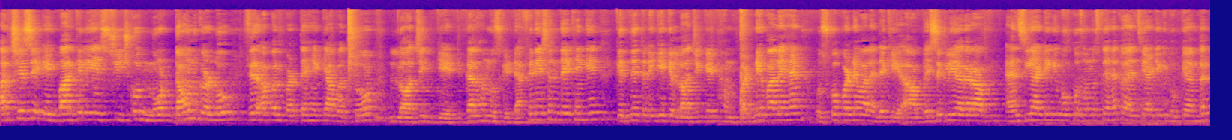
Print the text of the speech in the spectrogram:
अच्छे से एक बार के लिए इस चीज़ को नोट डाउन कर लो, फिर अपन पढ़ते हैं क्या बच्चों लॉजिक गेट कल हम उसकी डेफिनेशन देखेंगे, कितने तरीके के लॉजिक गेट हम पढ़ने वाले हैं, उसको पढ़ने वाले हैं। देखिए, आप बेसिकली अगर आप एनसीईआरटी की बुक को समझते हैं तो एनसीईआरटी की बुक के अंदर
